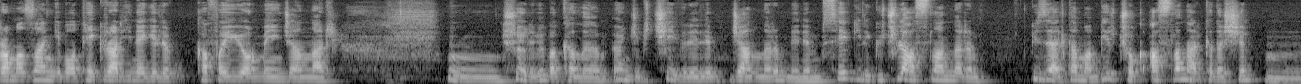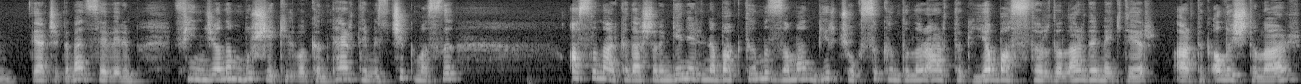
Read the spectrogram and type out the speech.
Ramazan gibi o tekrar yine gelir kafayı yormayın canlar. Hmm, şöyle bir bakalım. Önce bir çevirelim canlarım benim. Sevgili güçlü aslanlarım Güzel tamam. Birçok aslan arkadaşım hmm, gerçekten ben severim. Fincanın bu şekil bakın tertemiz çıkması. Aslan arkadaşların geneline baktığımız zaman birçok sıkıntılar artık ya bastırdılar demektir artık alıştılar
